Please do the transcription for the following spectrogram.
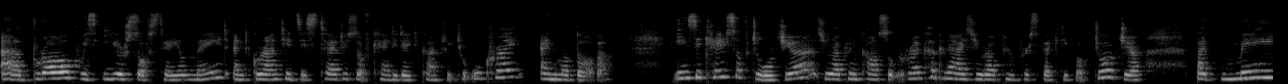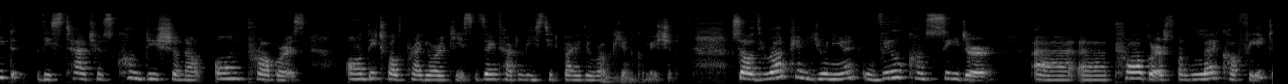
uh, broke with years of stalemate and granted the status of candidate country to Ukraine and Moldova. In the case of Georgia, the European Council recognized European perspective of Georgia, but made the status conditional on progress on the 12 priorities that are listed by the European Commission. So the European Union will consider progress or lack of it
